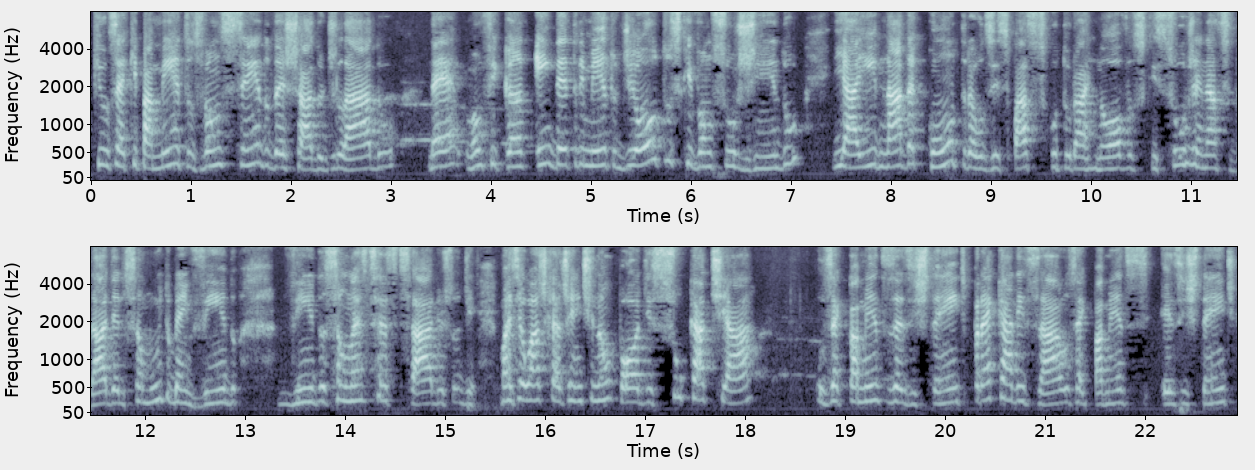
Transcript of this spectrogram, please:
que os equipamentos vão sendo deixados de lado né, vão ficando em detrimento de outros que vão surgindo, e aí nada contra os espaços culturais novos que surgem na cidade, eles são muito bem-vindos, vindos, são necessários, mas eu acho que a gente não pode sucatear os equipamentos existentes, precarizar os equipamentos existentes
